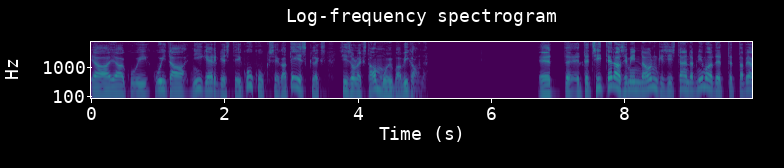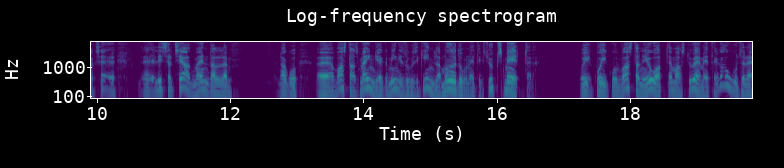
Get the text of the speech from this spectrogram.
ja, ja kui, kui ta nii kergesti ei kukuks ega teeskleks, siis oleks ta ammu juba vigane et, et, et siit edasi minna ongi siis tähendab niimoodi, et, et ta peaks eh, lihtsalt seadma endal nagu vastasmängijaga mingisuguse kindla mõõdu, näiteks üks meeter. kui, kui, kui vastane jõuab temast ühe meetri kaugusele,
